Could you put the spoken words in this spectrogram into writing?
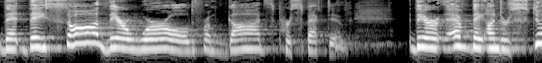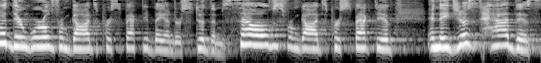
that they saw their world from God's perspective. They're, they understood their world from God's perspective. They understood themselves from God's perspective. And they just had this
